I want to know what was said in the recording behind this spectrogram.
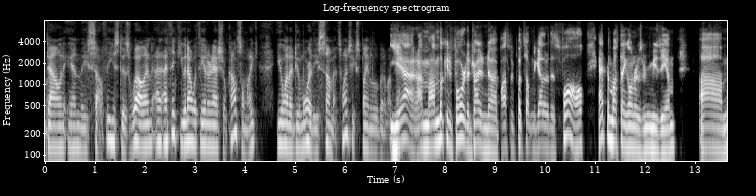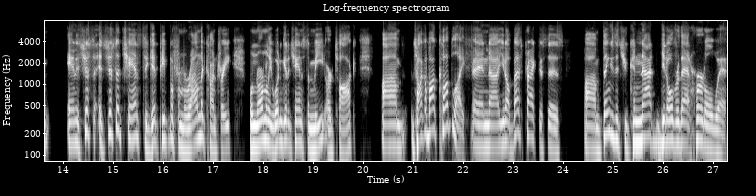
down in the Southeast as well. And I, I think you now with the International Council, Mike, you want to do more of these summits. Why don't you explain a little bit about yeah, that? I'm, I'm looking forward to trying to possibly put something together this fall at the Mustang Owners Museum. Um, and it's just it's just a chance to get people from around the country who normally wouldn't get a chance to meet or talk um, talk about club life and uh, you know best practices um, things that you cannot get over that hurdle with.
